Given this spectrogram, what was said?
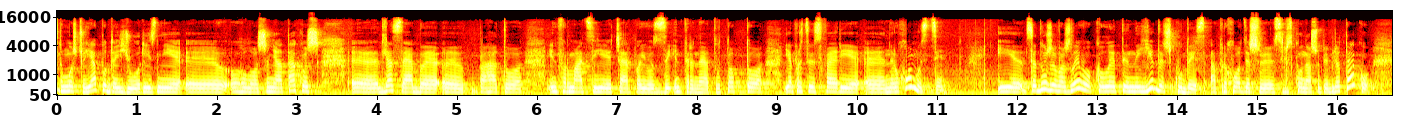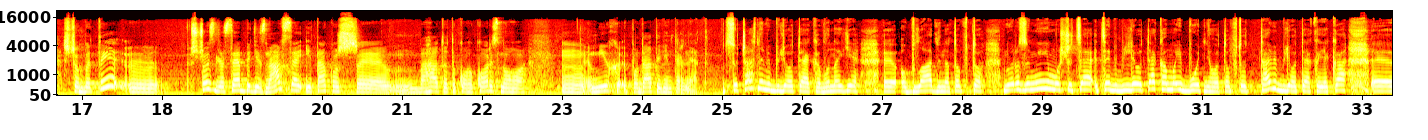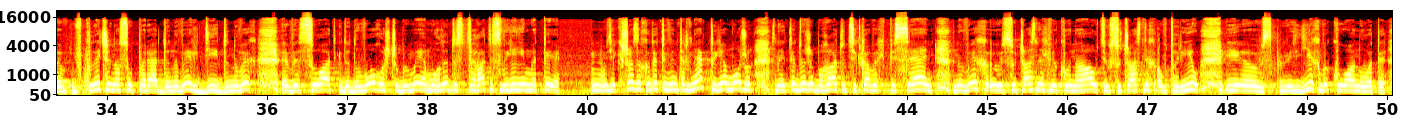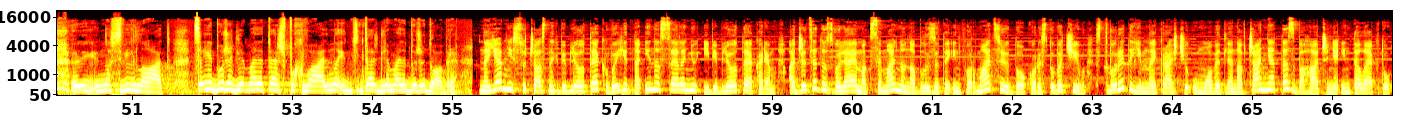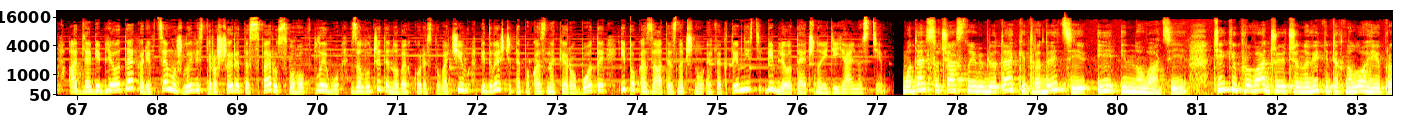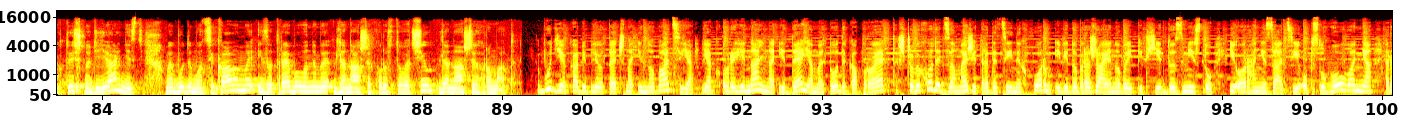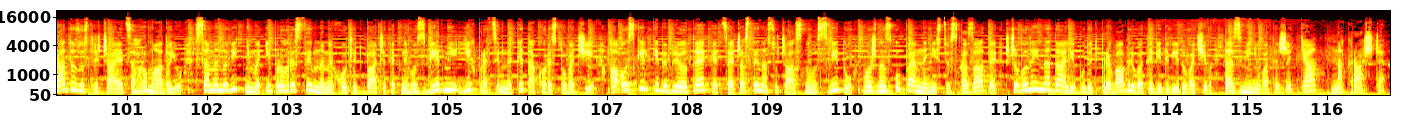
Тому що я подаю різні е, оголошення, а також е, для себе е, багато інформації черпаю з інтернету. Тобто я працюю в сфері нерухомості, і це дуже важливо, коли ти не їдеш кудись, а приходиш в сільську нашу бібліотеку, щоб ти щось для себе дізнався і також багато такого корисного міг подати в інтернет. Сучасна бібліотека вона є е, обладнана. Тобто ми розуміємо, що це, це бібліотека майбутнього, тобто та бібліотека, яка е, вкличе нас уперед до нових дій, до нових е, висот і до нового, щоб ми могли досягати своєї мети. Якщо заходити в інтернет, то я можу знайти дуже багато цікавих пісень, нових е, сучасних виконавців, сучасних авторів і е, їх виконувати е, на свій лад. Це є дуже для мене теж похвально і теж для мене дуже добре. Наявність сучасних бібліотек вигідна і населенню, і бібліотекарям, адже це дозволяє максимально наблизити інформацію до користувачів, створити їм найкращі умови для навчання та збагачення інтелекту. А для бібліотекарів це можливість розширити сферу свого впливу, залучити нових користувачів, підвищити показники роботи і показати значну ефективність бібліотечної діяльності. Модель сучасної бібліотеки традиції і інновації. Тільки впроваджуючи новітні технології і практичну діяльність, ми будемо цікавими і затребуваними для наших користувачів, для наших громад. Будь-яка бібліотечна інновація, як оригінальна ідея, методика, проект, що виходить за межі традиційних форм і відображає новий підхід до змісту і організації обслуговування, радо зустрічається громадою. Саме новітніми і прогресивними хочуть бачити книгозбірні їх працівники та користувачі. А оскільки бібліотеки це частина сучасного світу, можна з упевненістю сказати, що вони й надалі будуть приваблювати відвідувачів та змінювати життя на краще.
